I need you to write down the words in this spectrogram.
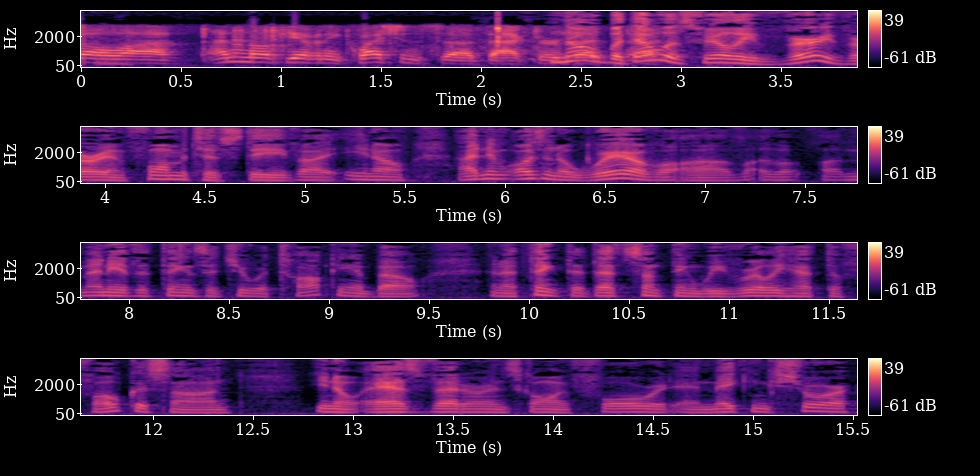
So uh, I don't know if you have any questions, uh, Doctor. No, but that uh, was really very, very informative, Steve. I, you know, I didn't, wasn't aware of uh, uh, many of the things that you were talking about, and I think that that's something we really have to focus on. You know, as veterans going forward, and making sure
